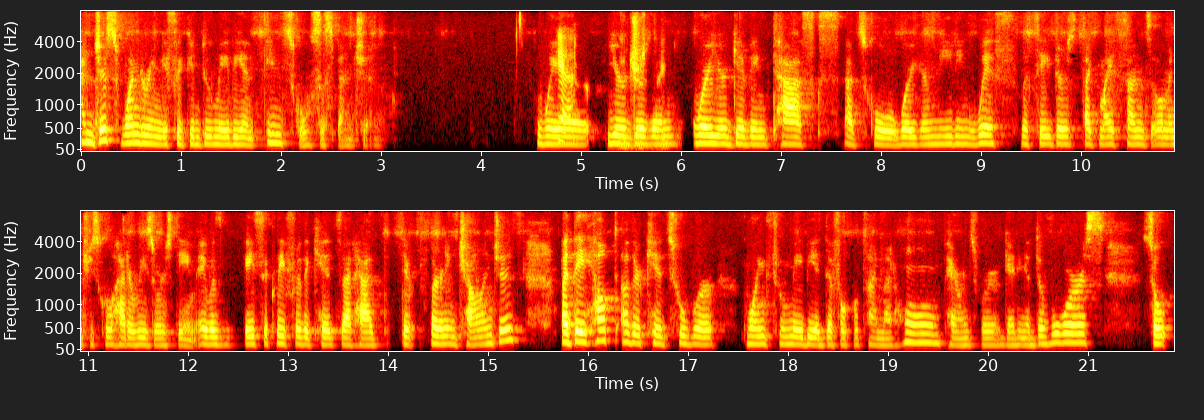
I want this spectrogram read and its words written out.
I'm just wondering if we can do maybe an in-school suspension. Where you're Interesting. giving where you're giving tasks at school where you're meeting with let's say there's like my son's elementary school had a resource team. It was basically for the kids that had their learning challenges but they helped other kids who were going through maybe a difficult time at home parents were getting a divorce. So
